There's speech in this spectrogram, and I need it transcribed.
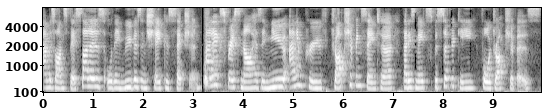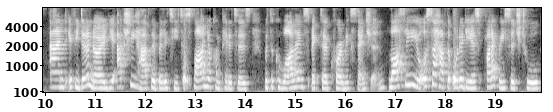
Amazon's bestsellers or their movers and shakers section. AliExpress now has a new and improved dropshipping center that is made specifically for dropshippers. And if you didn't know, you actually have the ability to spy on your competitors with the Koala Inspector Chrome extension. Lastly, you also have the AutoDS product research tool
